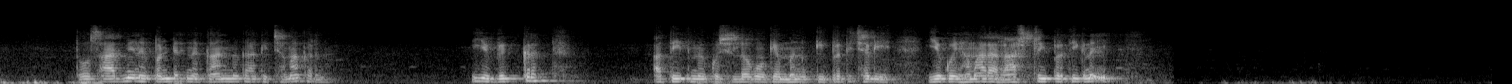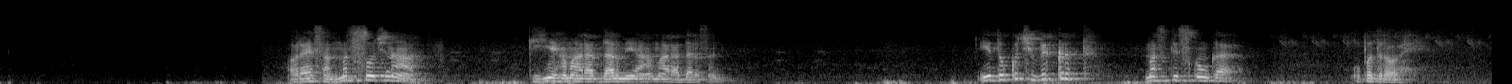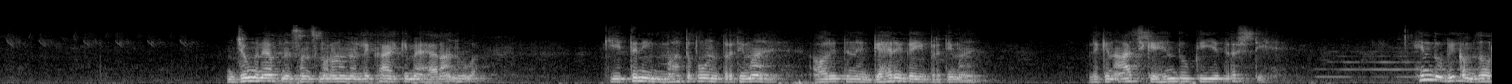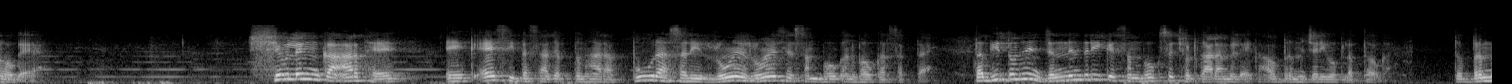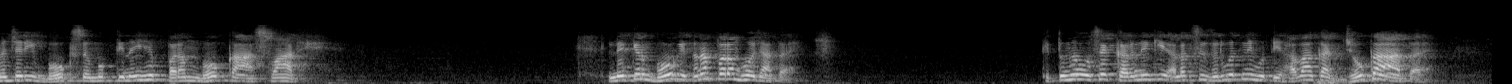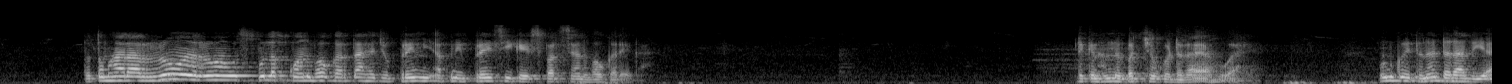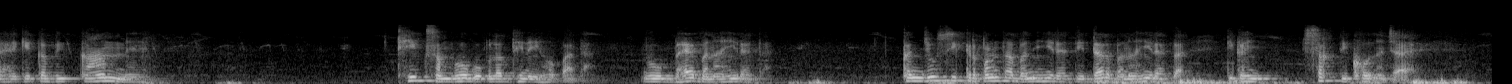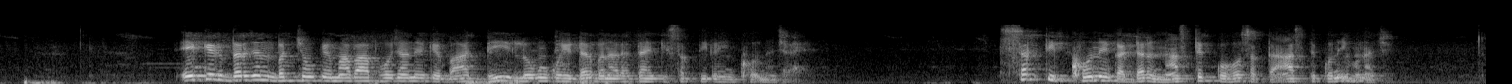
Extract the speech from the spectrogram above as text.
तो उस आदमी ने पंडित ने कान में कहा कि क्षमा करना। ये विकृत अतीत में कुछ लोगों के मन की प्रतिछवि ये कोई हमारा राष्ट्रीय प्रतीक नहीं। और ऐसा मत सोचना आप कि ये हमारा धर्म या हमारा दर्शन। ये तो कुछ विकृत मस्तिष्कों का उपद्रव है। जुंग ने अपने संस्मरणों में लिखा है कि मैं हैरान हुआ कि इतनी महत्वपूर्ण प्रतिमाएँ और इतने गहरे गई प्रतिमाएँ लेकिन आज के हिंदू की यह दृष्टि है। हिंदू भी कमज़ोर हो गया शिवलिंग का अर्थ है एक ऐसी दशा जब तुम्हारा पूरा शरीर रोए रोए से संभोग अनुभव कर सकता है, तभी तुम्हें जन्नेन्द्री के संभोग से छुटकारा मिलेगा और ब्रह्मचरी उपलब्ध होगा। तो ब्रह्मचरी भोग से मुक्ति नहीं है, परम भोग का आस्वाद है। लेकिन भोग इतना परम हो जाता है कि तुम्हें उसे करने की अलग से ज़रूरत नहीं होती, हवा का झोंका आता है। तो तुम्हारा रोआ रोआ उस पुलक को अनुभव करता है जो प्रेमी अपनी प्रेसी के स्पर्श से अनुभव करेगा। लेकिन हमने बच्चों को डराया हुआ है। उनको इतना डरा दिया है कि कभी काम में ठीक संभोग उपलब्धि नहीं हो पाता। वो भय बना ही रहता। कंजूसी कृपणता बनी ही रहती, डर बना ही रहता कि कहीं शक्ति खो न जाए। एक एक दर्जन बच्चों के माँ बाप हो जाने के बाद भी लोगों को यह डर बना रहता है कि शक्ति कहीं खो न जाए। शक्ति खोने का डर नास्तिक को हो सकता है, आस्तिक को नहीं होना चाहिए।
